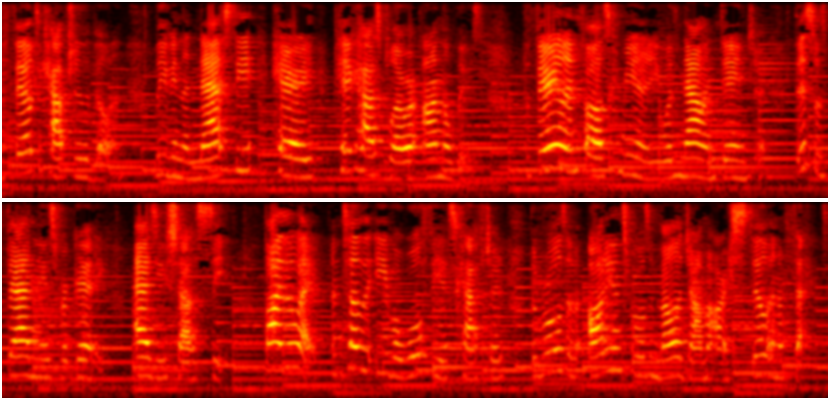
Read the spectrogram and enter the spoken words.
Had failed to capture the villain, leaving the nasty, hairy pig house blower on the loose. The Fairyland Falls community was now in danger. This was bad news for Gritty, as you shall see. By the way, until the evil Wolfie is captured, the rules of audience rules and melodrama are still in effect.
